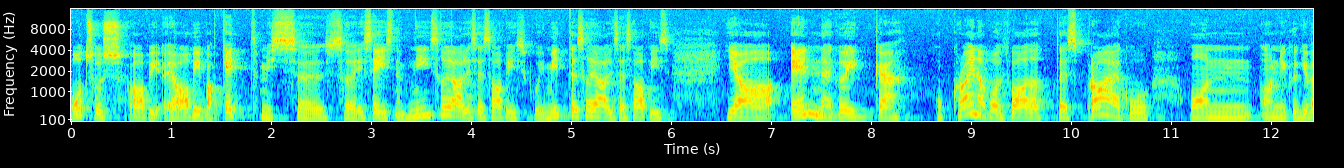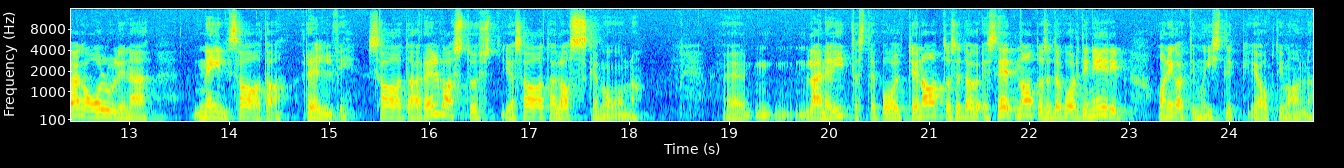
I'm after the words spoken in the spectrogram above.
otsus, abi, abipakett, mis seisneb nii sõjalises abis kui mittesõjalises abis ja ennekõike Ukraina poolt vaadates praegu on, on ikkagi väga oluline neil saada relvi, saada relvastust ja saada laskemoona lääneliitlaste poolt ja NATO seda, see, et NATO seda koordineerib, on igati mõistlik ja optimaalne.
